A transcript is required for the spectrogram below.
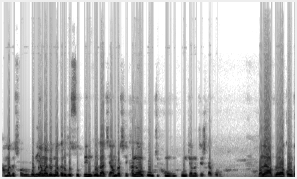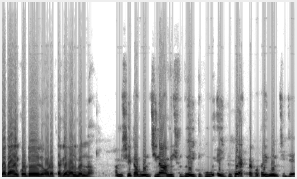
আমাদের সর্বোপরি আমাদের মাথার উপর সুপ্রিম কোর্ট আছে, আমরা সেখানেও পৌঁছ- পৌঁছানোর চেষ্টা করব। মানে আপনারা কলকাতা হাইকোর্টের অর্ডারটাকে মানবেন না? আমি সেটা বলছি না আমি শুধু এইটুকু এইটুকু একটা কথাই বলছি যে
